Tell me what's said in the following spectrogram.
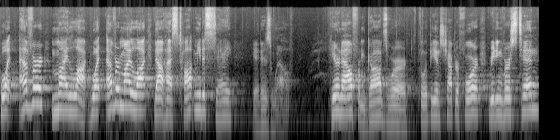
Whatever my lot, whatever my lot thou hast taught me to say, it is well. Hear now from God's word. Philippians chapter 4, reading verse 10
